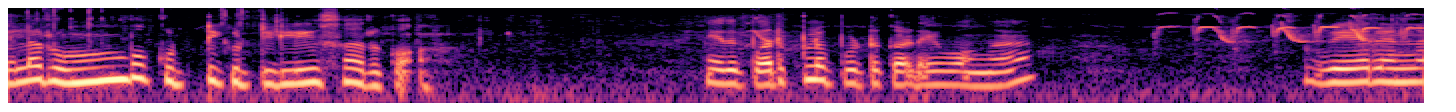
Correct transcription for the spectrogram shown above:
இலை ரொம்ப குட்டி குட்டி லீஸாக இருக்கும். இது பருப்பில் போட்டு கடைவாங்க. வேறு என்ன?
